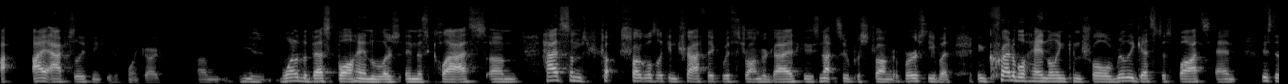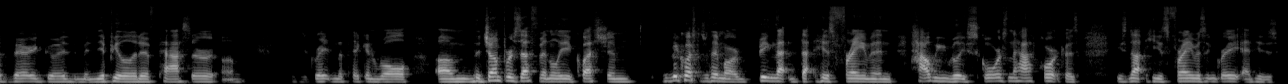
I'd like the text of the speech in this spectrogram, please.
I, I absolutely think he's a point guard. Um, he's one of the best ball handlers in this class. Um, has some tr- struggles like in traffic with stronger guys because he's not super strong or bursty, but incredible handling control. Really gets to spots and just a very good manipulative passer. Um, he's great in the pick and roll. Um, the jumper is definitely a question. The big questions with him are being that that his frame and how he really scores in the half court because he's not his frame isn't great and his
